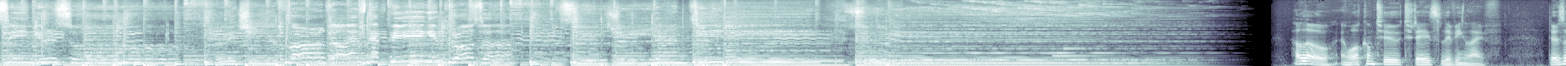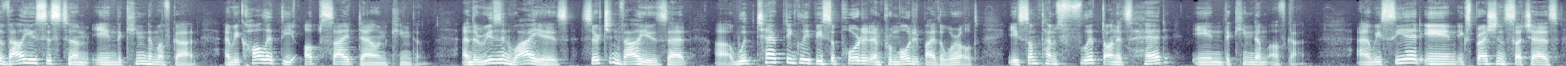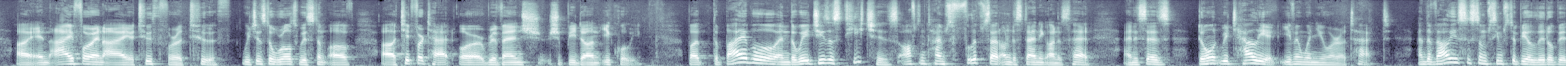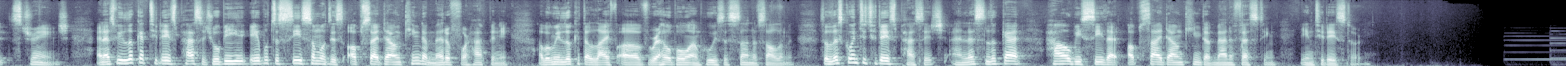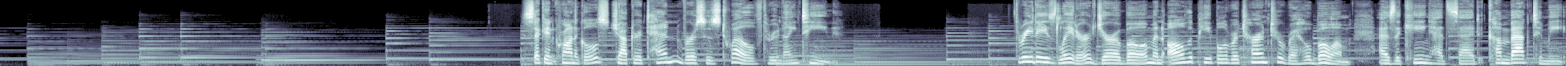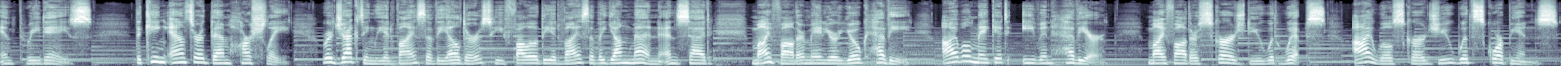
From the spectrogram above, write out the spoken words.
single soul. Further and stepping in closer. Hello, and welcome to today's Living Life. There's a value system in the kingdom of God, and we call it the upside down kingdom. And the reason why is certain values that uh, would technically be supported and promoted by the world is sometimes flipped on its head in the kingdom of God. And we see it in expressions such as uh, an eye for an eye, a tooth for a tooth, which is the world's wisdom of uh, tit for tat or revenge should be done equally. But the Bible and the way Jesus teaches oftentimes flips that understanding on its head. And it says, don't retaliate even when you are attacked. And the value system seems to be a little bit strange. And as we look at today's passage, we'll be able to see some of this upside down kingdom metaphor happening uh, when we look at the life of Rehoboam, who is the son of Solomon. So let's go into today's passage and let's look at how we see that upside down kingdom manifesting in today's story. Second Chronicles chapter 10 verses 12 through 19. Three days later, Jeroboam and all the people returned to Rehoboam, as the king had said, Come back to me in three days. The king answered them harshly. Rejecting the advice of the elders, he followed the advice of the young men and said, My father made your yoke heavy. I will make it even heavier. My father scourged you with whips. I will scourge you with scorpions.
